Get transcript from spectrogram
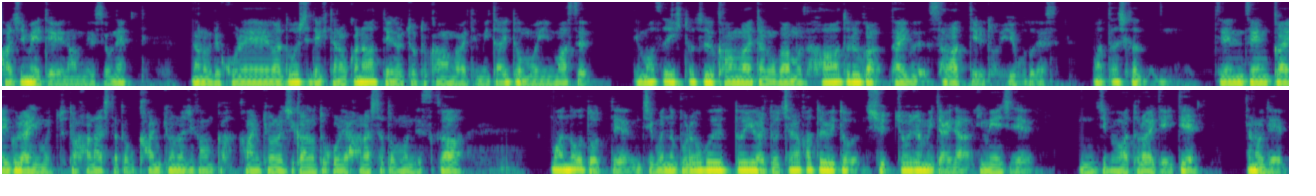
初めてなんですよね。なのでこれがどうしてできたのかなっていうのをちょっと考えてみたいと思います。でまず一つ考えたのが、まずハードルがだいぶ下がっているということです。まあ確か前々回ぐらいにもちょっと話したと、環境の時間か、環境の時間のところで話したと思うんですが、まあノートって自分のブログというよりどちらかというと出張所みたいなイメージで自分は捉えていて、なので、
